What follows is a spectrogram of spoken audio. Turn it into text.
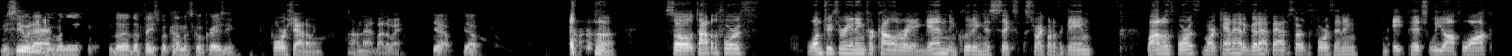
we see what happens when the, the the Facebook comments go crazy. Foreshadowing on that, by the way. Yeah, yep. so top of the fourth, one, two, three inning for Colin Rea again, including his sixth strikeout of the game. Bottom of the fourth, Mark Canha had a good at bat to start the fourth inning, an eight pitch leadoff walk.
